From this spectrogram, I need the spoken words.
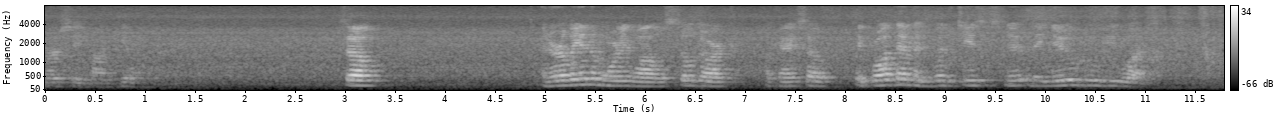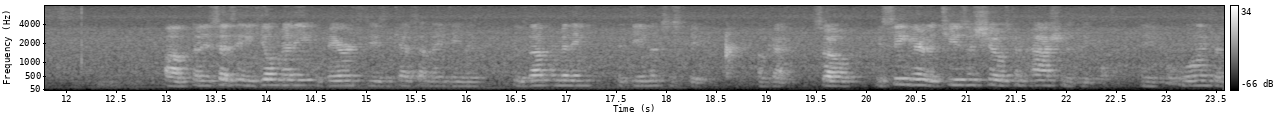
mercy by healing them. So, and early in the morning, while it was still dark, okay, so they brought them, and when Jesus knew, they knew who he was. Um, and it says, he healed many various diseases and cast out many demons. He was not permitting the demons to speak. Okay, so you see here that Jesus shows compassion to people. And he's willing to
